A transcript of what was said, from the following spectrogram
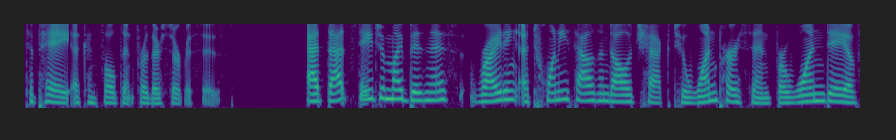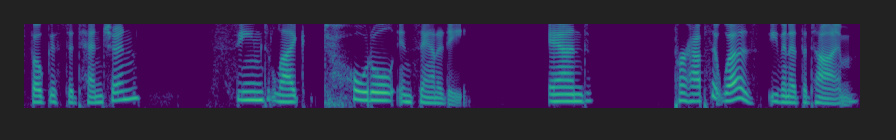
to pay a consultant for their services. At that stage of my business, writing a $20,000 check to one person for one day of focused attention seemed like total insanity. And perhaps it was, even at the time.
